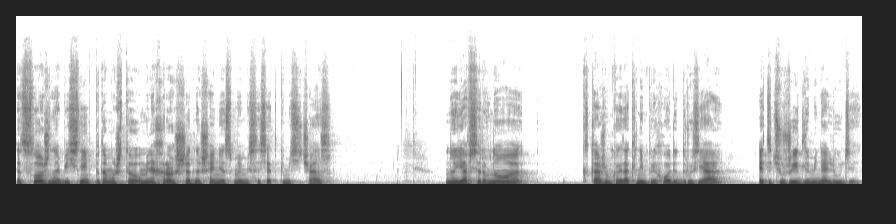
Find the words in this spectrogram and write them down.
это сложно объяснить, потому что у меня хорошие отношения с моими соседками сейчас, но я все равно, скажем, когда к ним приходят друзья, это чужие для меня люди.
